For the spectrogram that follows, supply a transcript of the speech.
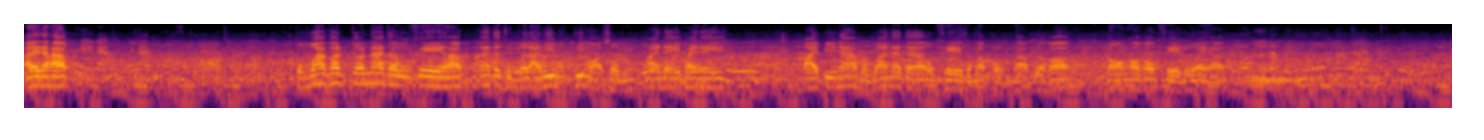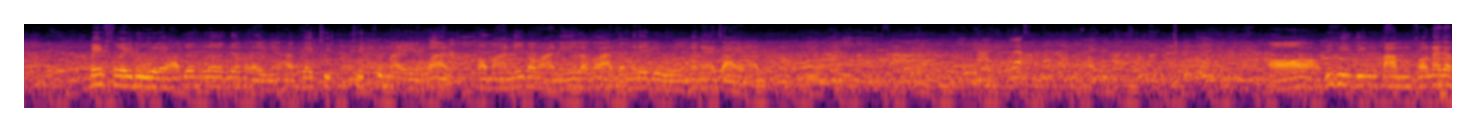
อะไรนะครับ โอเคแล้วถึงเวลาที่เหมาะสมผมว่าก็ก็น่าจะโอเคครับ น่าจะถึงเวลาที่ที่เหมาะสมภายในภายในปลายปีหน้าผมว่าน่าจะโอเคสำหรับผมครับ แล้วก็น้องเขาก็โอเคด้วยครับ เรามีแบบเป็นเลิกบ้างหรือยัง ไม่เคยดูเลยครับเรื่องเลิกเรื่องอะไรอย่างเงี้ยครับแค่คิดคิดขึ้นมาเองว่าประมาณนี้ประมาณนี้แล้วก็อาจจะไม่ได้ดูไม่แน่ใจครับและอ๋อพิธีจริงตามเขาน่าจะ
